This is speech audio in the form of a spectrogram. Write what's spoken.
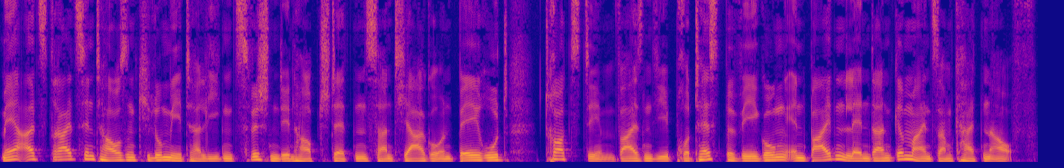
Mehr als 13.000 Kilometer liegen zwischen den Hauptstädten Santiago und Beirut. Trotzdem weisen die Protestbewegungen in beiden Ländern Gemeinsamkeiten auf.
